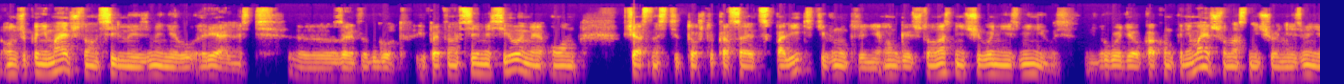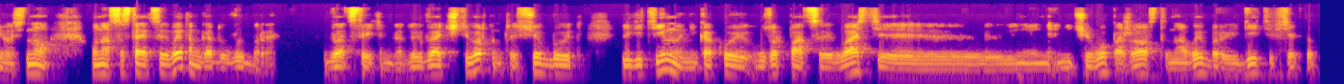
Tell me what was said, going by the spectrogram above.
он же понимает, что он сильно изменил реальность э, за этот год, и поэтому всеми силами он, в частности, то, что касается политики внутренней, он говорит, что у нас ничего не изменилось. Другое дело, как он понимает, что у нас ничего не изменилось, но у нас состоятся и в этом году выборы, в 2023 году и в 2024, то есть все будет легитимно, никакой узурпации власти, э, ничего, пожалуйста, на выборы идите, все, кто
